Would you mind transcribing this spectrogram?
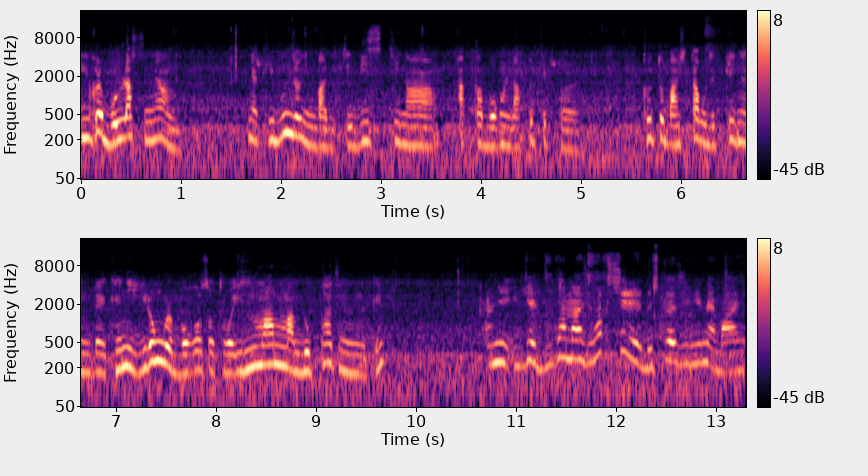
이걸 몰랐으면 그냥 기본적인 맛 있지 미스티나 아까 먹은 라프티펄 그것도 맛있다고 느끼는데 괜히 이런 걸 먹어서 더 입맛만 높아지는 느낌? 아니 이게 누가 맛이 확실히 느껴지긴 해 많이.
